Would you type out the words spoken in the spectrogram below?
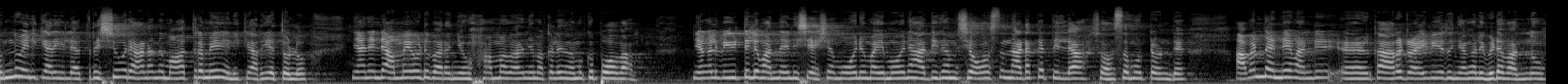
ഒന്നും എനിക്കറിയില്ല. തൃശ്ശൂരാണെന്ന് മാത്രമേ എനിക്കറിയത്തുള്ളൂ. ഞാൻ എന്റെ അമ്മയോട് പറഞ്ഞു അമ്മ പറഞ്ഞു മക്കളെ നമുക്ക് പോവാം. ഞങ്ങൾ വീട്ടിൽ വന്നതിന് ശേഷം മോനുമായി മോന് അധികം ശ്വാസം നടക്കത്തില്ല. ശ്വാസമുട്ടുണ്ട്. അവൻ തന്നെ വണ്ടി കാറ് ഡ്രൈവ് ചെയ്ത് ഞങ്ങൾ ഇവിടെ വന്നു.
